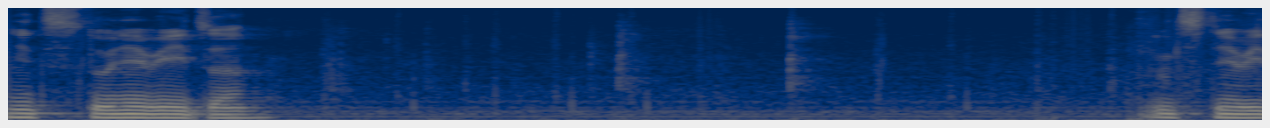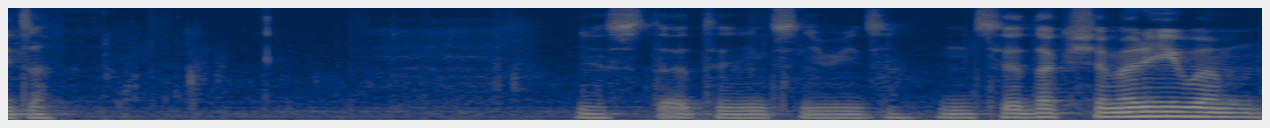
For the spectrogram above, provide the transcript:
Nic tu nie widzę. Nic nie widzę. Niestety nic nie widzę. Więc jednak się myliłem.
